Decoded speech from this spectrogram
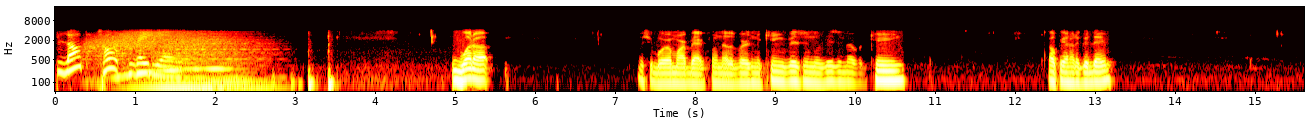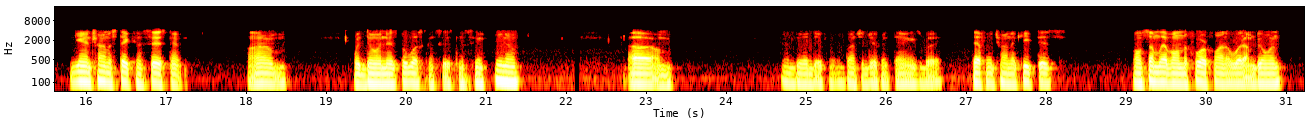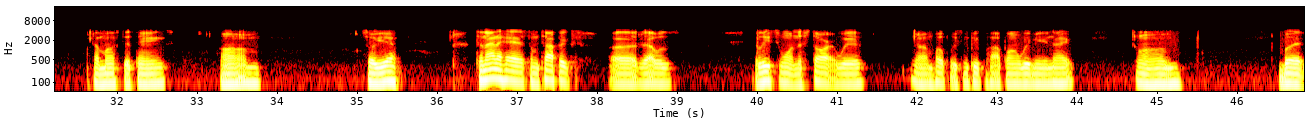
Blog Talk Radio. What up? It's your boy Omar back for another version of King Vision, the vision of a king. Hope y'all had a good day. Again, trying to stay consistent um, with doing this, but what's consistency? You know, um, and do a different, a bunch of different things, but definitely trying to keep this on some level on the forefront of what I'm doing amongst the things. Um, so yeah, tonight I had some topics uh, that I was at least wanting to start with. Um, hopefully, some people hop on with me tonight. Um, but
